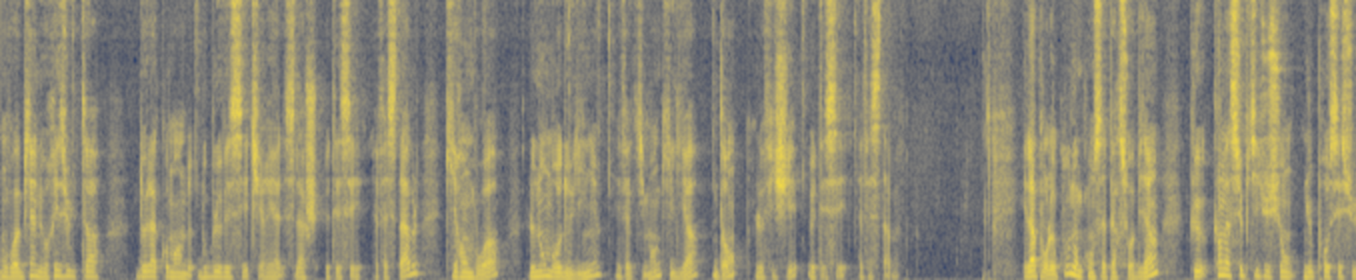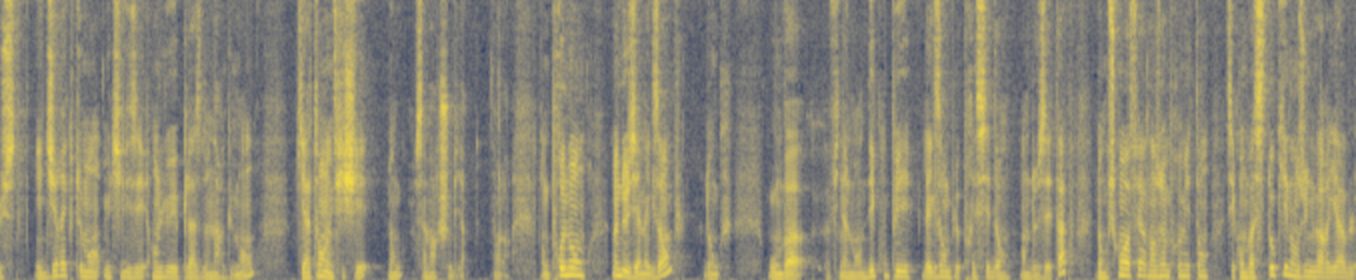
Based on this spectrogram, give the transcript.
on voit bien le résultat de la commande wc-l slash etc fstable qui renvoie le nombre de lignes, effectivement, qu'il y a dans le fichier etc fstable. Et là, pour le coup, donc on s'aperçoit bien que quand la substitution du processus est directement utilisée en lieu et place d'un argument qui attend un fichier, donc ça marche bien. Voilà. Donc prenons un deuxième exemple. Où on va finalement découper l'exemple précédent en deux étapes. Donc ce qu'on va faire dans un premier temps, c'est qu'on va stocker dans une variable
